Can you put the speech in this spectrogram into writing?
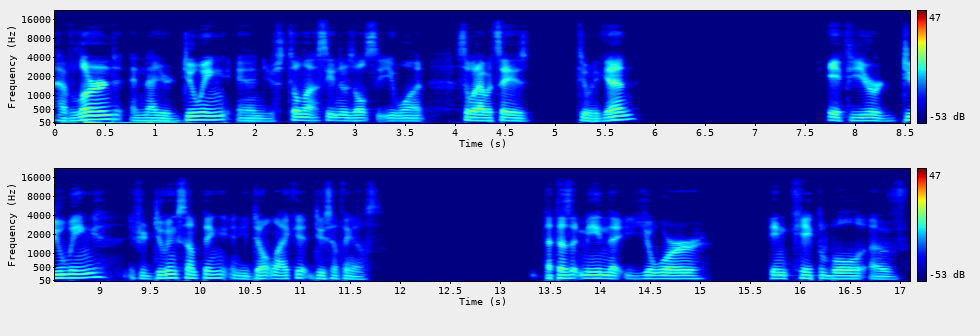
have learned and now you're doing and you're still not seeing the results that you want. So what I would say is do it again. If you're doing if you're doing something and you don't like it, do something else. That doesn't mean that you're incapable of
